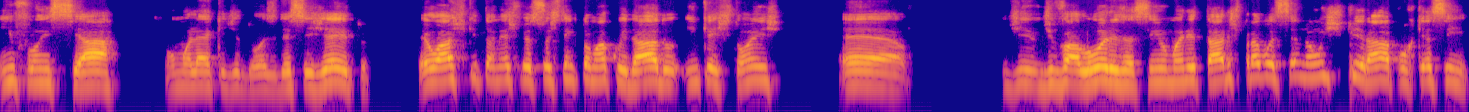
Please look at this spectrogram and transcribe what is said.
influenciar um moleque de 12 desse jeito. Eu acho que também as pessoas têm que tomar cuidado em questões é, de, de valores assim humanitários para você não inspirar, porque assim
